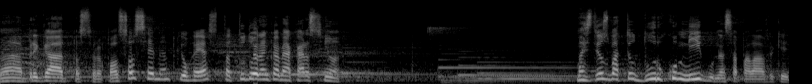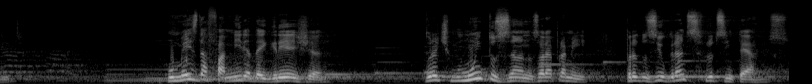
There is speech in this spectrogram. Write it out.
Ah, obrigado, pastora Paulo. Só você mesmo, porque o resto está tudo orando com a minha cara assim, ó. Mas Deus bateu duro comigo nessa palavra, querido. O mês da família da igreja, durante muitos anos, olha para mim, produziu grandes frutos internos.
